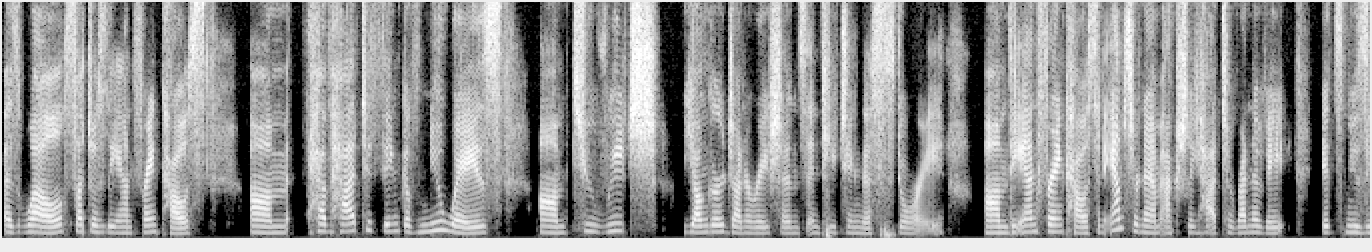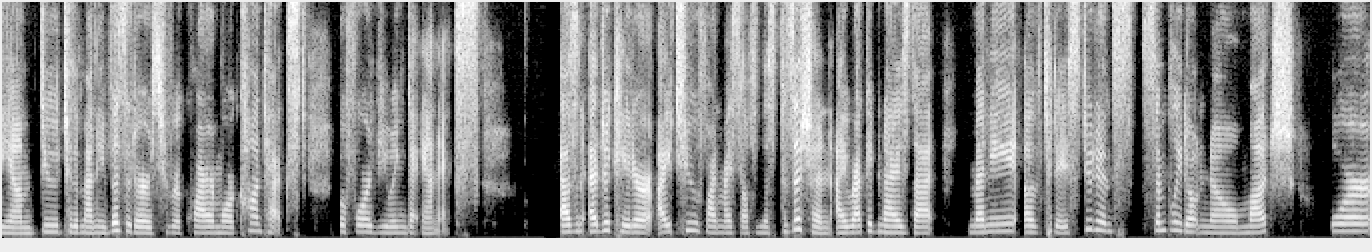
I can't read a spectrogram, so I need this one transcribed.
as well, such as the Anne Frank House, um, have had to think of new ways um, to reach younger generations in teaching this story. Um, the Anne Frank House in Amsterdam actually had to renovate its museum due to the many visitors who require more context before viewing the annex. As an educator, I too find myself in this position. I recognize that many of today's students simply don't know much or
